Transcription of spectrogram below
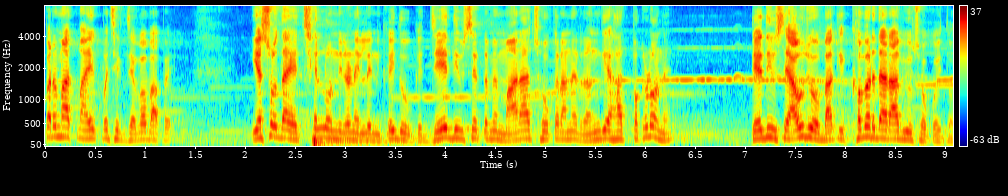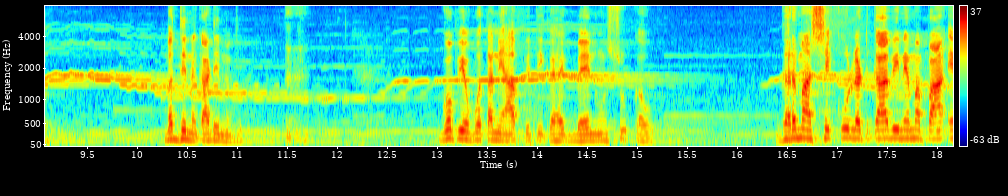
પરમાત્મા એક પછી એક જવાબ આપે. યશોદાએ છેલ્લો નિર્ણય લઈને કહી કે જે દિવસે તમે મારા છોકરાને રંગે હાથ પકડો ને, તે દિવસે આવજો, બાકી ખબરદાર આવ્યું છો કોઈ તો. બધીને કાઢી મૂક્યું. ગોપીઓ પોતાની આપવીતી કહે, બેન, હું શું કહું? ઘરમાં સિક્કું લટકાવીને એમાં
